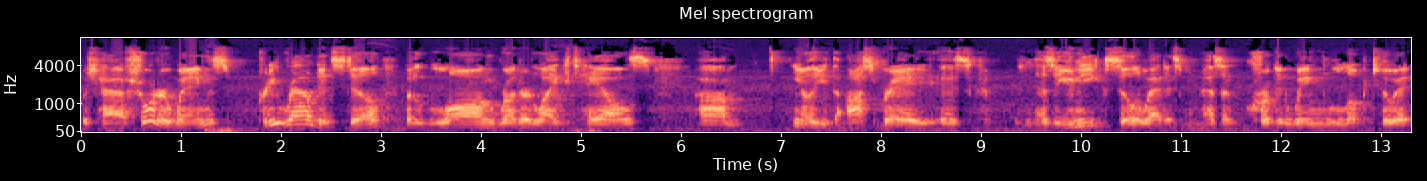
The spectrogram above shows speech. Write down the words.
which have shorter wings, pretty rounded still, but long rudder-like tails. Um, you know, the, the, osprey is has a unique silhouette. It has a crooked wing look to it.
